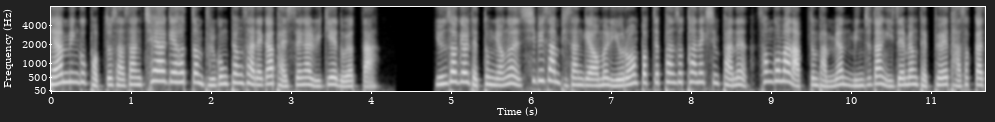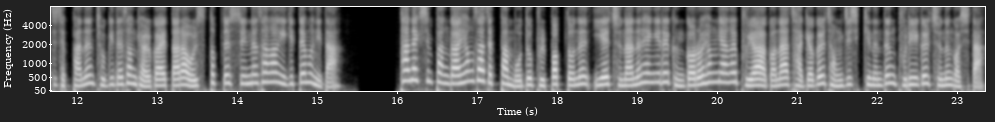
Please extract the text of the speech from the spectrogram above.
대한민국 법조사상 최악의 허점 불공평 사례가 발생할 위기에 놓였다. 윤석열 대통령은 12.3 비상계엄을 이유로 헌법재판소 탄핵 심판은 선고만 앞둔 반면 민주당 이재명 대표의 다섯 가지 재판은 조기 대선 결과에 따라 올스톱될 수 있는 상황이기 때문이다. 탄핵 심판과 형사재판 모두 불법 또는 이에 준하는 행위를 근거로 형량을 부여하거나 자격을 정지시키는 등 불이익을 주는 것이다.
